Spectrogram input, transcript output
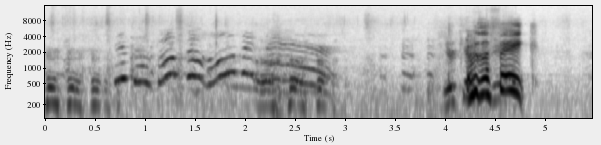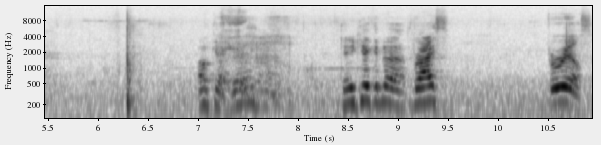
You're supposed to hold it there. You're It was a fake. Okay, ready? Can you kick it to Bryce? For reals.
